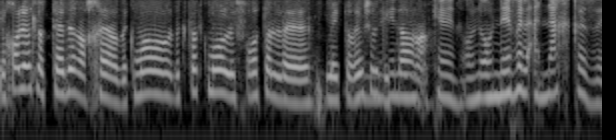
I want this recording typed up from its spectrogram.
יכול להיות לו תדר אחר, זה, כמו, זה קצת כמו לפרוט על אה, מיתרים של גיטרה. כן, או, או נבל ענק כזה.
